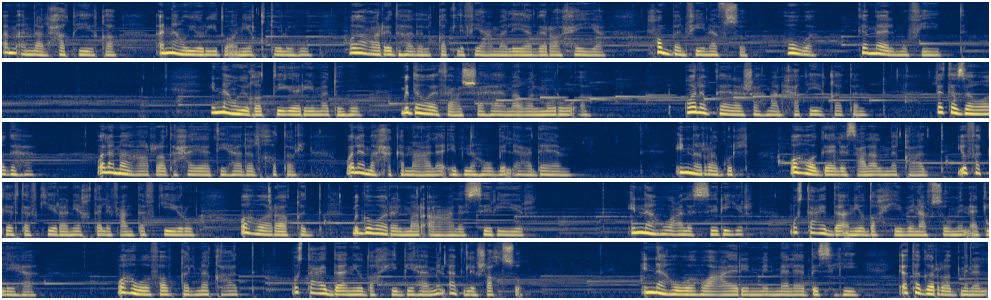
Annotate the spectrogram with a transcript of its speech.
أم أن الحقيقة أنه يريد أن يقتله؟ ويعرضها للقتل في عملية جراحية حبا في نفسه هو كمال مفيد. إنه يغطي جريمته بدوافع الشهامة والمروءة. ولو كان شهما حقيقة لتزوجها ولما عرض حياتها للخطر ولما حكم على ابنه بالإعدام. إن الرجل وهو جالس على المقعد يفكر تفكيرا يختلف عن تفكيره وهو راقد بجوار المرأة على السرير. إنه على السرير مستعد أن يضحي بنفسه من أجلها وهو فوق المقعد مستعد أن يضحي بها من أجل شخصه. إنه وهو عار من ملابسه يتجرد من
